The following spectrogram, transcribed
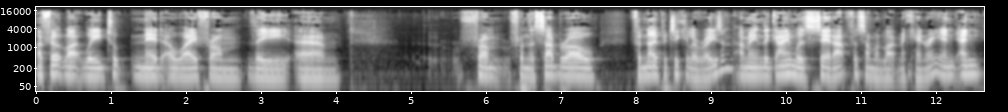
I felt like we took Ned away from the um, from from the sub role for no particular reason. I mean, the game was set up for someone like McHenry, and and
